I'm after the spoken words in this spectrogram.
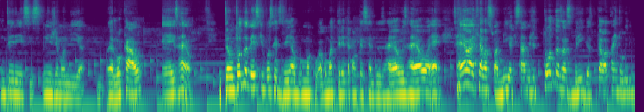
interesses em hegemonia é, local, é Israel. Então, toda vez que vocês veem alguma, alguma treta acontecendo em Israel, Israel é, Israel é aquela sua amiga que sabe de todas as brigas, porque ela tá envolvida em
